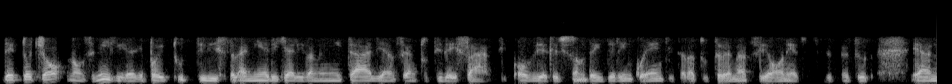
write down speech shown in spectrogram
Detto ciò non significa che poi tutti gli stranieri che arrivano in Italia siano tutti dei santi, ovvio che ci sono dei delinquenti tra tutte le nazioni e, e hanno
